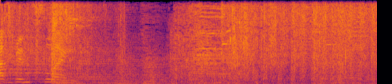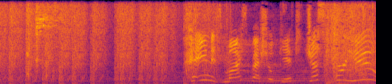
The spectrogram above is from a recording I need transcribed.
Has been slain. Pain is my special gift just for you!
